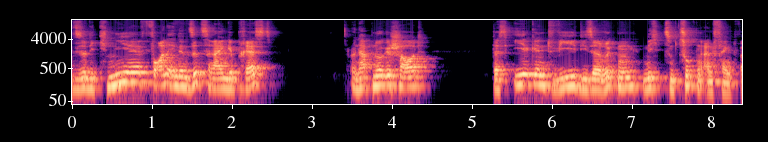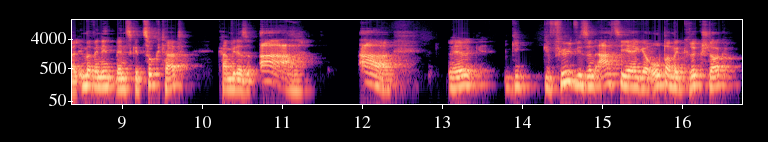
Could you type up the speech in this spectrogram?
so die Knie vorne in den Sitz reingepresst und hab nur geschaut, dass irgendwie dieser Rücken nicht zum Zucken anfängt. Weil immer wenn es gezuckt hat, kam wieder so, ah, ah, ge gefühlt wie so ein 80-jähriger Opa mit Krückstock.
